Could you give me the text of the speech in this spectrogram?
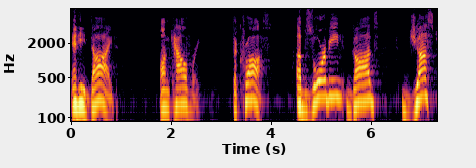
And he died on Calvary, the cross, absorbing God's just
